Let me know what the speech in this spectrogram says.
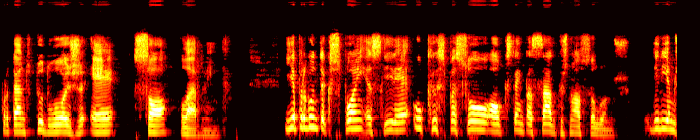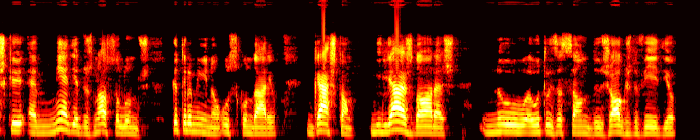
Portanto, tudo hoje é só learning. E a pergunta que se põe a seguir é o que se passou ou o que se tem passado com os nossos alunos. Diríamos que a média dos nossos alunos que terminam o secundário gastam milhares de horas na utilização de jogos de vídeo,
